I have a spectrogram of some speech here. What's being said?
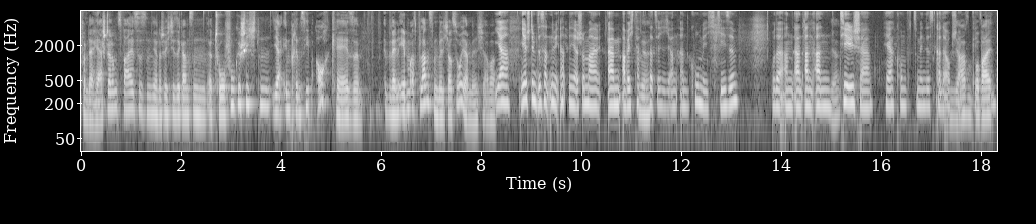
von der Herstellungsweise sind ja natürlich diese ganzen äh, Tofu-Geschichten ja im Prinzip auch Käse. Wenn eben aus Pflanzenmilch, aus Sojamilch, aber. Ja, ja, stimmt, das hatten wir, hatten wir ja schon mal. Ähm, aber ich dachte ja. tatsächlich an, an Kuhmilchkäse. Oder an, an, an, an ja. tierischer Herkunft zumindest, kann er auch schon. Ja, wobei. Sein.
